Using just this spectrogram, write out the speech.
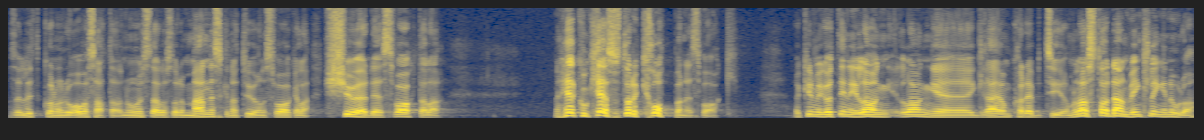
altså Litt hvordan du oversetter. Noen steder står det 'menneskenaturen er svak', eller 'kjødet er svakt', eller Men helt konkret så står det 'kroppen er svak'. Da kunne vi gått inn i lang, lang uh, greie om hva det betyr. Men la oss ta den vinklingen nå, da.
